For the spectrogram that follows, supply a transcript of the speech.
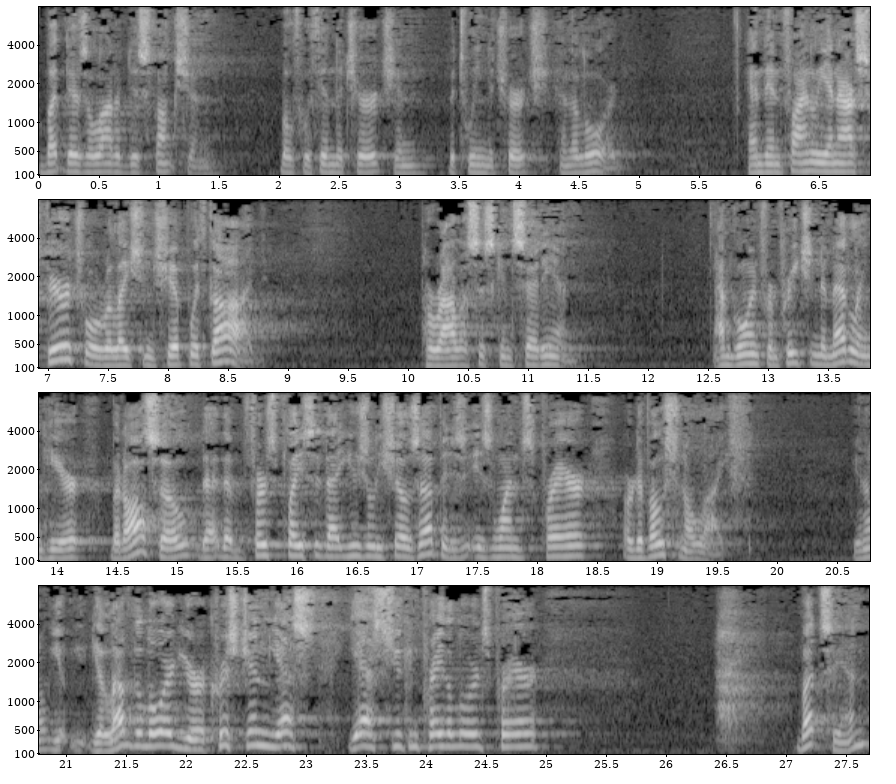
But there's a lot of dysfunction, both within the church and between the church and the Lord. And then finally in our spiritual relationship with God, paralysis can set in. I'm going from preaching to meddling here, but also the, the first place that that usually shows up is, is one's prayer or devotional life. You know, you, you love the Lord, you're a Christian, yes, yes, you can pray the Lord's Prayer. But sin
